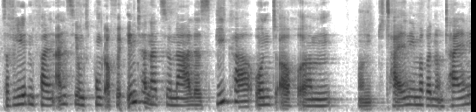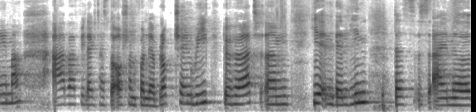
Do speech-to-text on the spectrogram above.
Ist auf jeden Fall ein Anziehungspunkt auch für internationale Speaker und auch ähm, und Teilnehmerinnen und Teilnehmer. Aber vielleicht hast du auch schon von der Blockchain Week gehört ähm, hier in Berlin. Das ist eine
